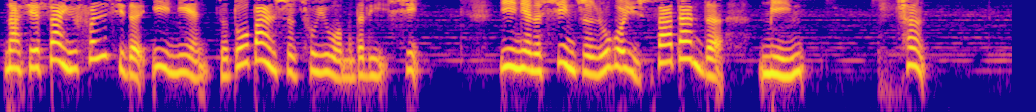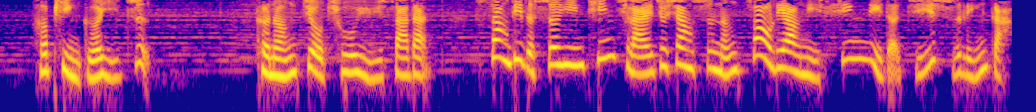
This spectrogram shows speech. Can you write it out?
那些善于分析的意念，则多半是出于我们的理性。意念的性质如果与撒旦的名称和品格一致，可能就出于撒旦。上帝的声音听起来就像是能照亮你心里的及时灵感，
